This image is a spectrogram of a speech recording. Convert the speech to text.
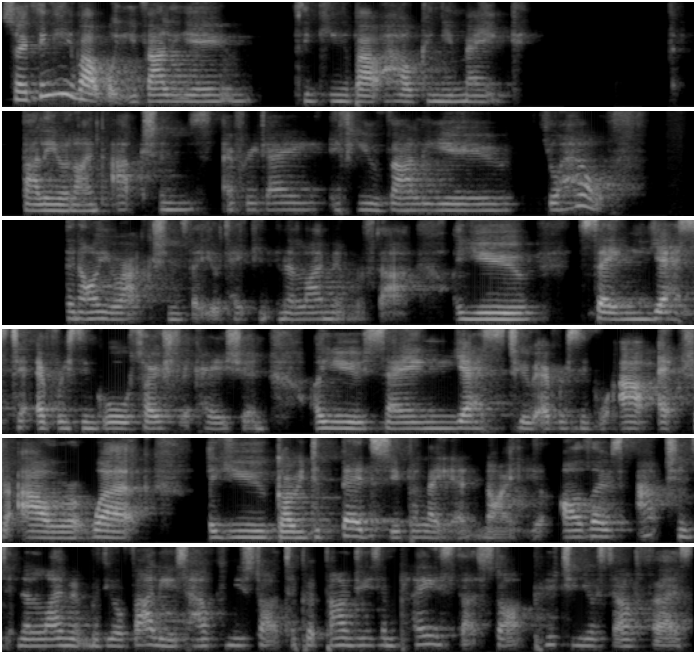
So, thinking about what you value, thinking about how can you make value aligned actions every day. If you value your health, then are your actions that you're taking in alignment with that? Are you saying yes to every single social occasion? Are you saying yes to every single hour, extra hour at work? Are you going to bed super late at night? Are those actions in alignment with your values? How can you start to put boundaries in place that start putting yourself first?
